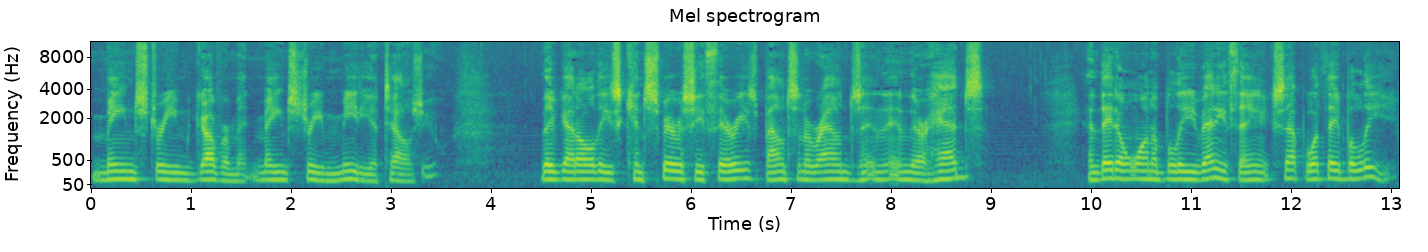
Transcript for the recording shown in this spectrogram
mainstream government, mainstream media tells you. They've got all these conspiracy theories bouncing around in, in their heads, and they don't want to believe anything except what they believe.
